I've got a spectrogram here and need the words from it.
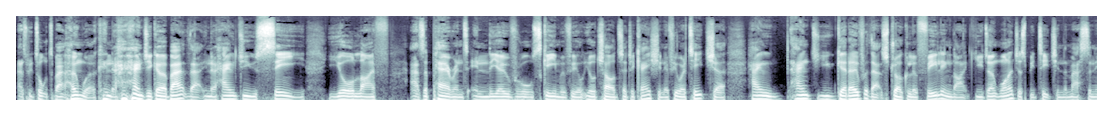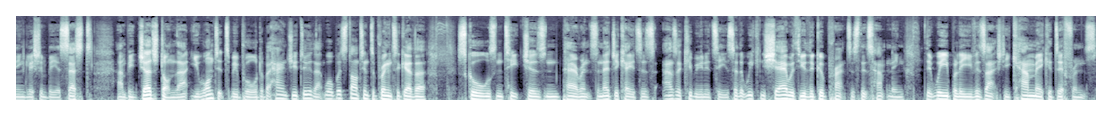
as we talked about homework and how do you go about that you know how do you see your life as a parent in the overall scheme of your, your child's education. If you're a teacher, how how do you get over that struggle of feeling like you don't want to just be teaching the maths and English and be assessed and be judged on that? You want it to be broader, but how do you do that? Well, we're starting to bring together schools and teachers and parents and educators as a community so that we can share with you the good practice that's happening that we believe is actually can make a difference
